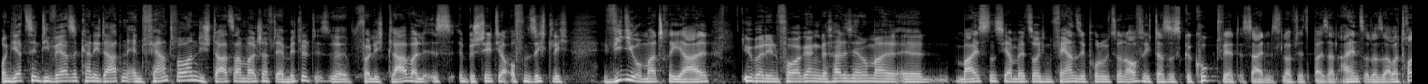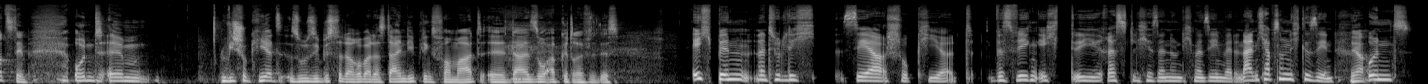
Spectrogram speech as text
Und jetzt sind diverse Kandidaten entfernt worden. Die Staatsanwaltschaft ermittelt, ist äh, völlig klar, weil es besteht ja offensichtlich Videomaterial über den Vorgang. Das hat es ja nun mal äh, meistens ja mit solchen Fernsehproduktionen auf sich, dass es geguckt wird. Es sei denn, es läuft jetzt bei Sat 1 oder so, aber trotzdem. Und ähm, wie schockiert, Susi, bist du darüber, dass dein Lieblingsformat äh, da so abgedriftet ist? Ich bin natürlich sehr schockiert, weswegen ich die restliche Sendung nicht mehr sehen werde. Nein, ich habe es noch nicht gesehen. Ja. Und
